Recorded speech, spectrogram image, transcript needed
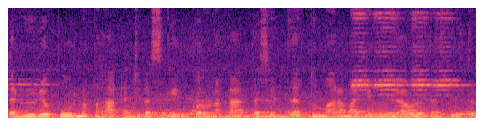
तर व्हिडिओ पूर्ण पहा अजिबात स्किप करू नका. तसेच जर तुम्हाला माझे व्हिडिओ आवडत असतील तर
